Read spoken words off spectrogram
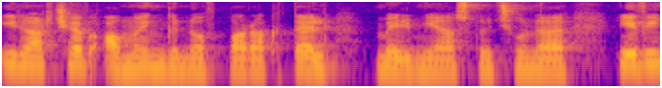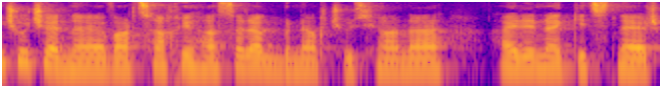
իր արչև ամեն գնով պարակտել մեր միասնությունը եւ ինչու՞ չէ նաեւ Արցախի հասարակ բնակչությանը հայրենակիցներ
